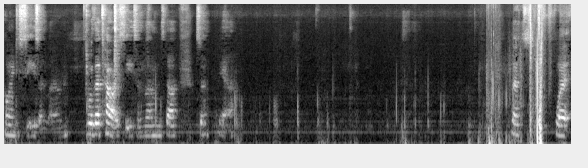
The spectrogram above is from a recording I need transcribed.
going to season them. Well, that's how I season them and stuff. So yeah. That's what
